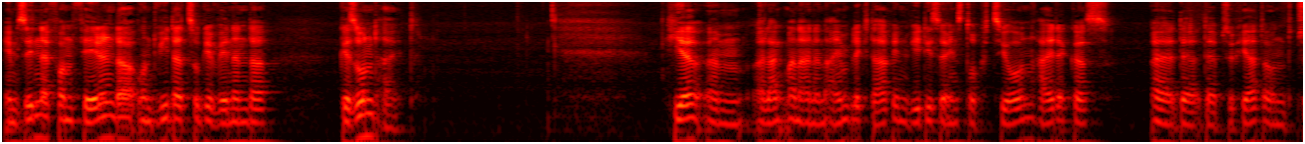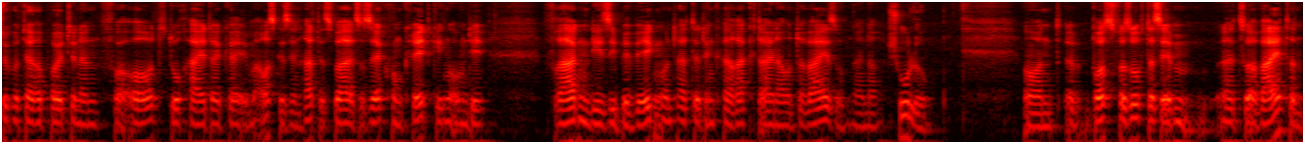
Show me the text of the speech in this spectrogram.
im Sinne von fehlender und wiederzugewinnender Gesundheit. Hier ähm, erlangt man einen Einblick darin, wie diese Instruktion Heideggers, äh, der, der Psychiater und Psychotherapeutinnen vor Ort durch Heidegger eben ausgesehen hat. Es war also sehr konkret, ging um die Fragen, die sie bewegen und hatte den Charakter einer Unterweisung, einer Schulung. Und äh, Boss versucht das eben äh, zu erweitern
